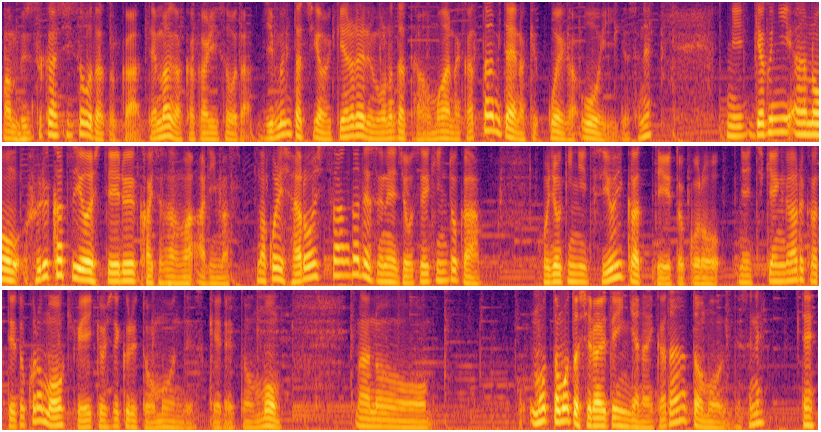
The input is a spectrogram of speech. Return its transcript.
まあ、難しそうだとか手間がかかりそうだ自分たちが受けられるものだとは思わなかったみたいな声が多いですね。に逆にあのフル活用している会社さんはあります。まあ、これ社労士さんがですね助成金とか補助金に強いかっていうところ、ね、知見があるかっていうところも大きく影響してくると思うんですけれども、あのもっともっと知られていいんじゃないかなと思うんですね。で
